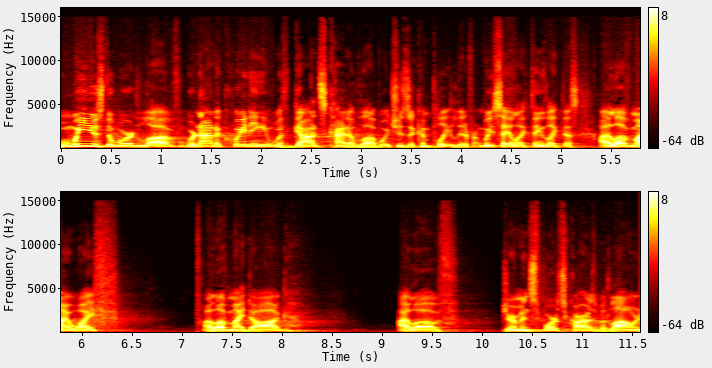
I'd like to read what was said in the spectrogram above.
when we use the word love, we're not equating it with God's kind of love, which is a completely different. We say like things like this I love my wife. I love my dog. I love German sports cars with loud,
